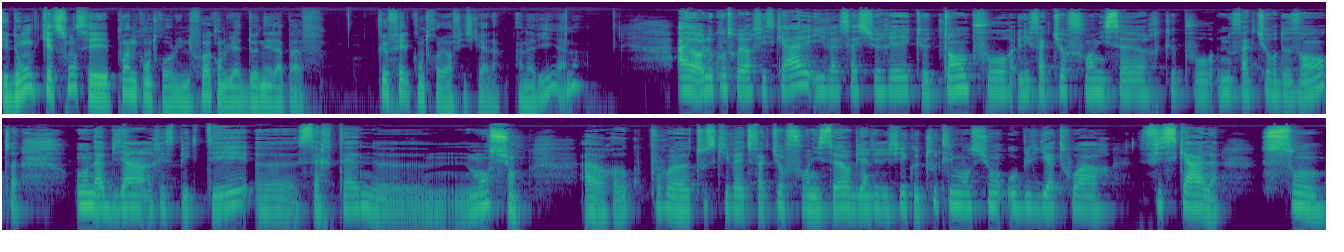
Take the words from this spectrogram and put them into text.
Et donc, quels sont ces points de contrôle une fois qu'on lui a donné la PAF? Que fait le contrôleur fiscal? Un avis, Anne? Alors, le contrôleur fiscal, il va s'assurer que tant pour les factures fournisseurs que pour nos factures de vente, on a bien respecté euh, certaines euh, mentions. Alors, euh, pour euh, tout ce qui va être facture fournisseur, bien vérifier que toutes les mentions obligatoires fiscales sont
